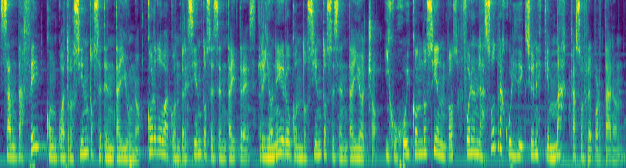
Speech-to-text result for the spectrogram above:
Santa Fe con 471, Córdoba con 363, Río Negro con 268 y Jujuy con 200 fueron las otras jurisdicciones que más casos reportaron.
